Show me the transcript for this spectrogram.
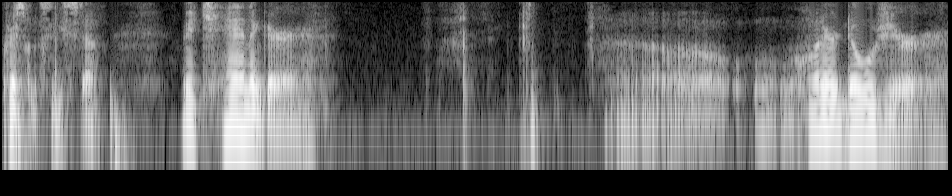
Christmassy stuff. Mitch Haniger. Uh, Hunter Dozier.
